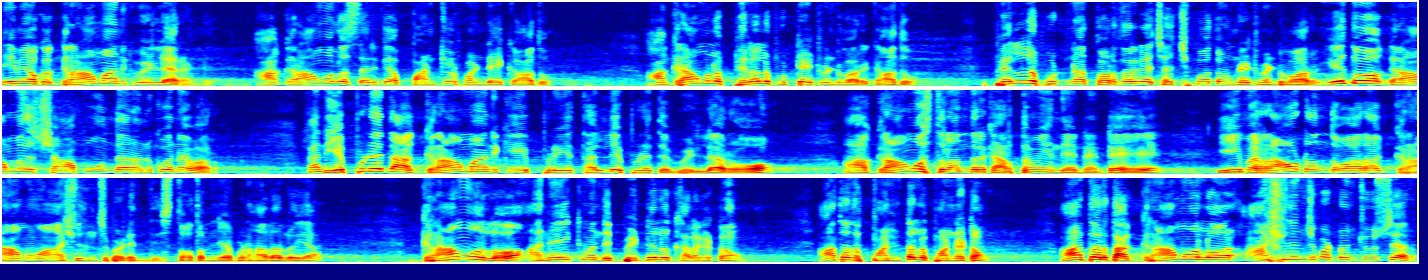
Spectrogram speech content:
ఈమె ఒక గ్రామానికి వెళ్ళారండి. ఆ గ్రామంలో సరిగ్గా పంటలు పండే కాదు. ఆ గ్రామంలో పిల్లలు పుట్టేటువంటి వారు కాదు. పిల్లలు పుట్టిన త్వర త్వరగా చచ్చిపోతూ ఉండేటువంటి వారు. ఏదో ఆ గ్రామం మీద శాపం ఉందని అనుకునేవారు. కానీ ఎప్పుడైతే ఆ గ్రామానికి ప్రియ తల్లి ఎప్పుడైతే వెళ్ళారో ఆ గ్రామస్తులందరికీ అర్థమైంది ఏంటంటే ఈమె రావటం ద్వారా గ్రామం ఆశీర్దించబడింది స్తోత్రం చెప్పడం. హలోలుయ గ్రామంలో అనేక మంది బిడ్డలు కలగటం ఆ తర్వాత పంటలు పండటం ఆ తర్వాత ఆ గ్రామంలో ఆశ్రదించబడటం చూశారు.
